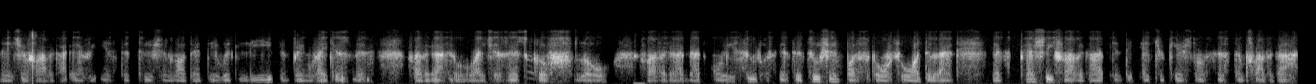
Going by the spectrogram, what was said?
nation, Father God, every institution, Lord, that they would lead and bring righteousness, Father God, so righteousness could flow, Father God, not only through those institutions, but go throughout the land, especially, Father God, in the educational system, Father God.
